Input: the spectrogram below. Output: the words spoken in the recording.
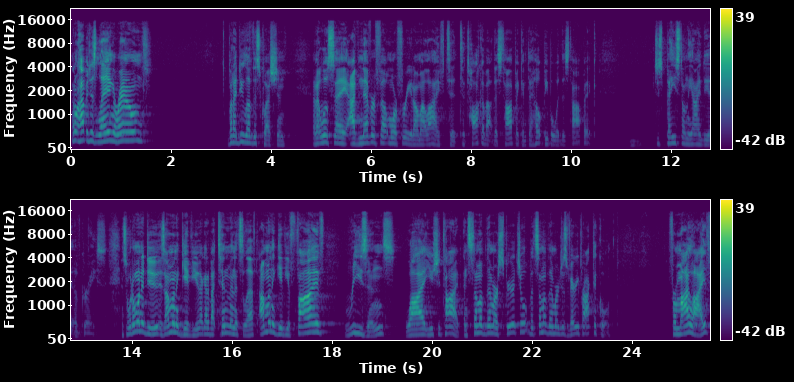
I don't have it just laying around. But I do love this question. And I will say, I've never felt more free in all my life to, to talk about this topic and to help people with this topic, just based on the idea of grace. And so, what I want to do is, I'm going to give you, I got about 10 minutes left, I'm going to give you five reasons why you should tithe. And some of them are spiritual, but some of them are just very practical. For my life,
